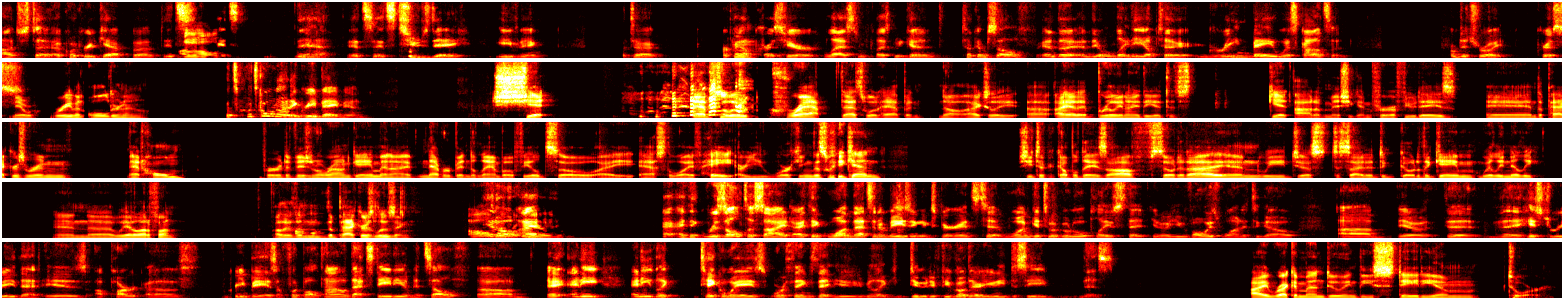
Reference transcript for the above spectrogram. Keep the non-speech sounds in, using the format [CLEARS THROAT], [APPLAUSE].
Uh, just a, a quick recap. Uh, it's it's yeah, it's it's Tuesday evening. But uh, our pal Hmm. Kris here last last weekend took himself and the and the old lady up to Green Bay, Wisconsin, from Detroit. Kris, Yeah, we're- we're even older now. what's what's going on in Green Bay, man? Shit. [LAUGHS] Absolute crap. That's what happened. No, actually, uh, I had a brilliant idea to just get out of Michigan for a few days, and the Packers were in at home for a divisional round game, and I've never been to Lambeau Field, so I asked the wife, "Hey, are you working this [LAUGHS] weekend?" She took a couple days off, so did I, and we just decided to go to the game willy nilly, and uh, we had a lot of fun. Other than Oh. the Packers losing. Oh, You know, I- I I think result aside, I think one that's an amazing experience to one get to go to a place that you know you've always wanted to go. Um, you know the the history that is a part of Green Bay as a football town, that stadium itself. Um, any any like takeaways or things that you'd be like, dude, if you go there, you need to see this. I recommend doing the stadium tour.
